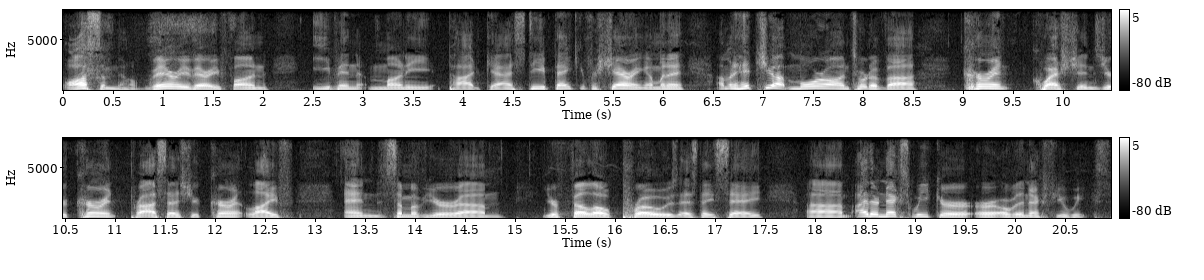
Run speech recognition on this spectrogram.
Awesome though, very very fun. Even Money podcast. Steve, thank you for sharing. I'm gonna I'm gonna hit you up more on sort of uh, current questions, your current process, your current life, and some of your um, your fellow pros, as they say, um, either next week or, or over the next few weeks.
